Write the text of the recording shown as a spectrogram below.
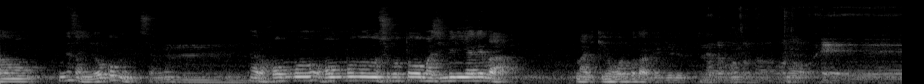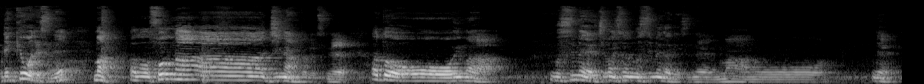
の皆さん喜ぶんですよね、どうん。だから本物本物の仕事を真面目にやれば、まあ、生き残ることができるっていう。なるほどなるほど。へで今日ですね、まあ、あのそんな次男とですねあとお今娘が一番下の娘がですねまああのね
